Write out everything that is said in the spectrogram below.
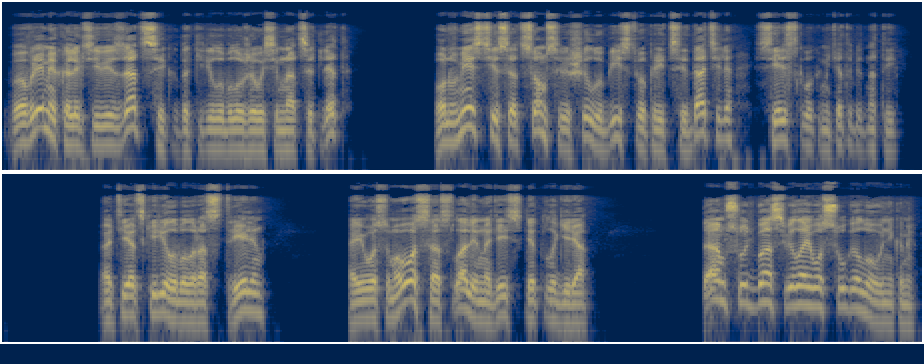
Во время коллективизации, когда Кириллу было уже восемнадцать лет, он вместе с отцом совершил убийство председателя сельского комитета бедноты. Отец Кирилла был расстрелян, а его самого сослали на десять лет лагеря. Там судьба свела его с уголовниками.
